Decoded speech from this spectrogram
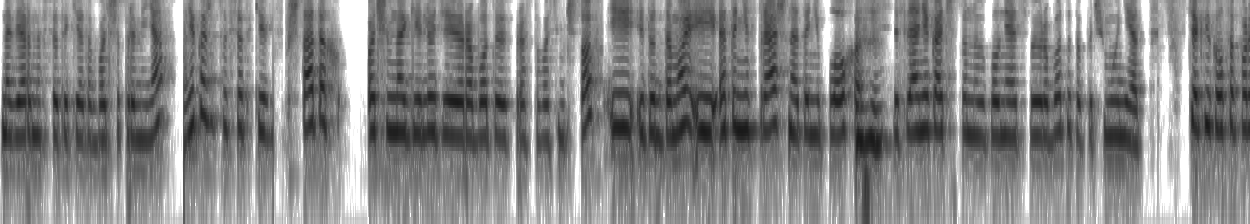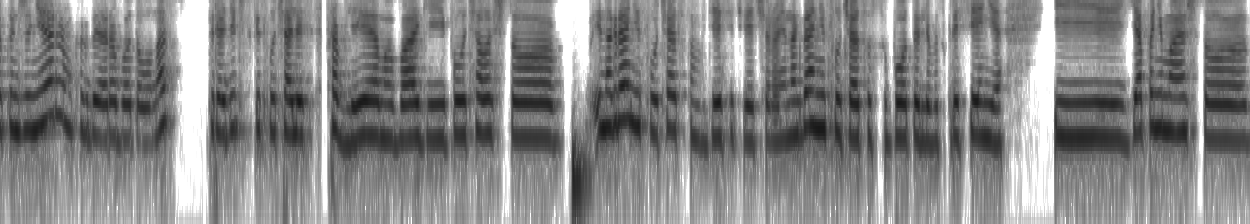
Наверное, все-таки это больше про меня. Мне кажется, все-таки в Штатах очень многие люди работают просто 8 часов и идут домой, и это не страшно, это неплохо. Mm-hmm. Если они качественно выполняют свою работу, то почему нет? Technical Support Engineer, когда я работала, у нас периодически случались проблемы, баги, и получалось, что иногда они случаются там в 10 вечера, иногда они случаются в субботу или воскресенье, и я понимаю, что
